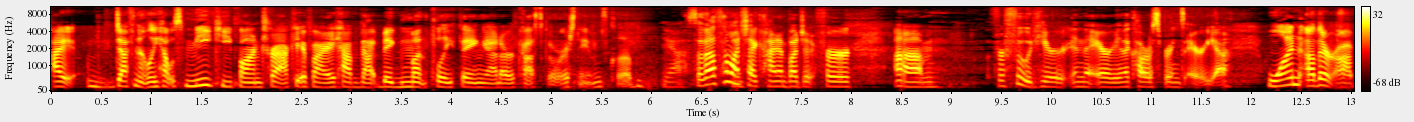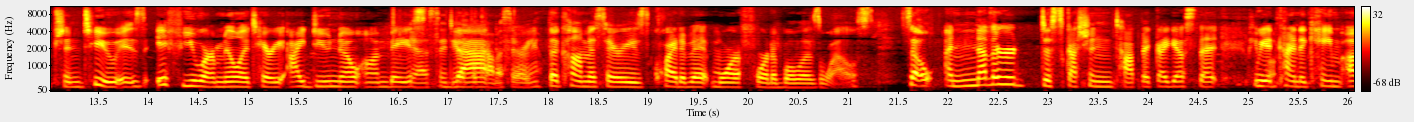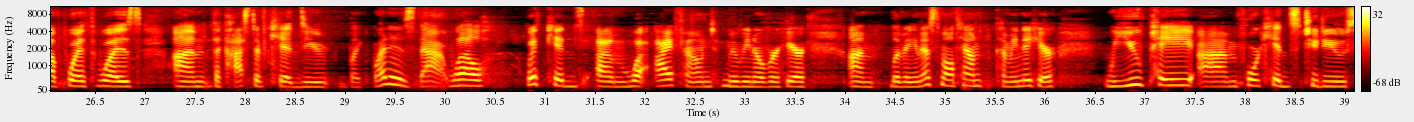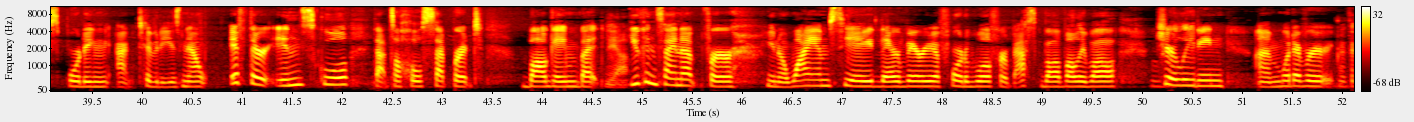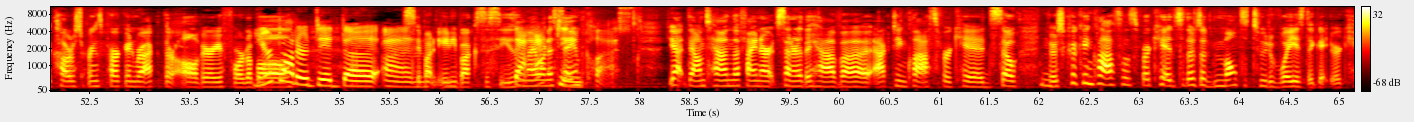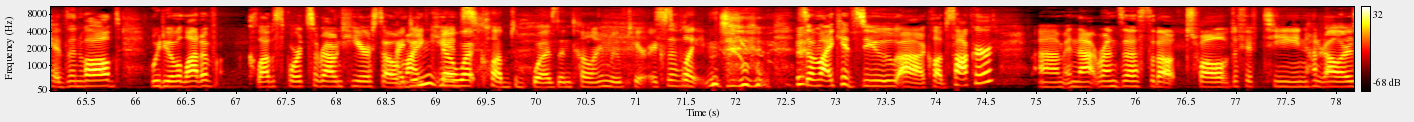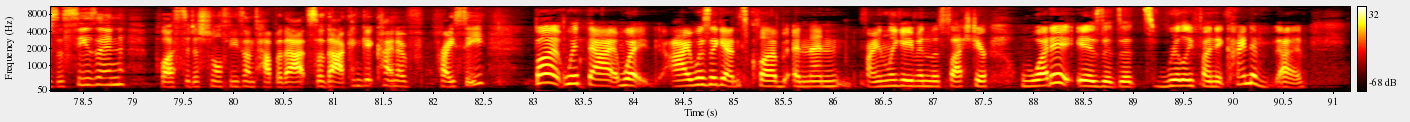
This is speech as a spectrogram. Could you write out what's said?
I definitely helps me keep on track if I have that big monthly thing at our Costco or Sam's Club. Yeah, so that's how much I kind of budget for um, for food here in the area, in the Colorado Springs area. One other option too is if you are military, I do know on base yes, they do that the commissary. The commissary is quite a bit more affordable as well. So another discussion topic, I guess that People. we had kind of came up with was um, the cost of kids. You like, what is that? Well, with kids, um, what I found moving over here, um, living in a small town, coming to here, you pay um, for kids to do sporting activities. Now, if they're in school, that's a whole separate ball game, but yeah. you can sign up for, you know, YMCA. They're very affordable for basketball, volleyball, mm-hmm. cheerleading, um, whatever. The Colorado Springs Park and Rec, they're all very affordable. Your daughter did the um, about eighty bucks a season. I want to say class. Yeah, downtown the Fine Arts Center, they have a acting class for kids. So mm-hmm. there's cooking classes for kids. So there's a multitude of ways to get your kids involved. We do have a lot of club sports around here. So I my didn't kids, know what clubs was until I moved here. Explain. So, so my kids do uh, club soccer, um, and that runs us about twelve to fifteen hundred dollars a season, plus additional fees on top of that. So that can get kind of pricey. But with that, what I was against club and then finally gave in this last year, what it is, is it's really fun. It kind of uh,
